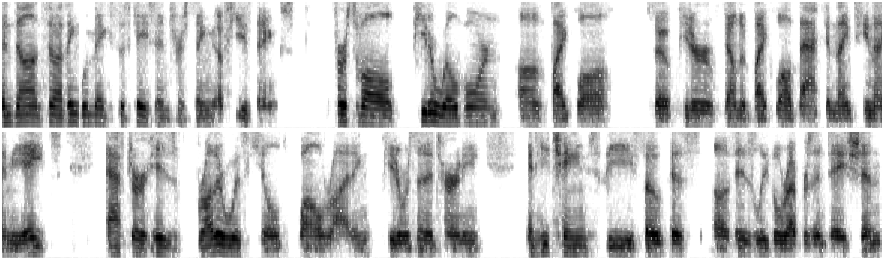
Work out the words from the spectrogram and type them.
And Don, so I think what makes this case interesting, a few things. First of all, Peter Wilborn of Bike Law. So Peter founded Bike Law back in 1998 after his brother was killed while riding. Peter was an attorney and he changed the focus of his legal representation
